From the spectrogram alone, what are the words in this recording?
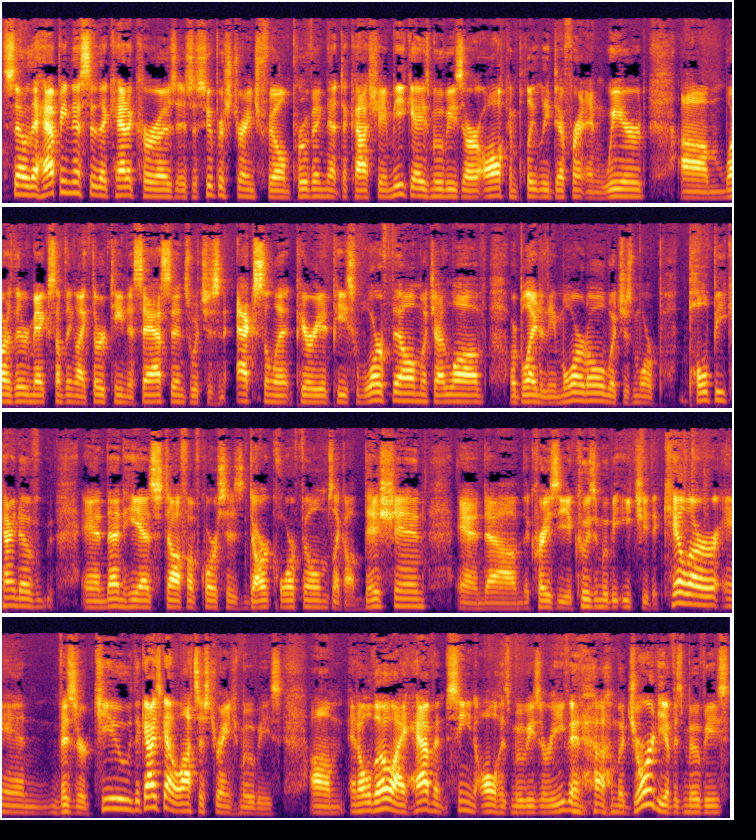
So, The Happiness of the Katakuris is a super strange film proving that Takashi Miike's movies are all completely different and weird. Um, whether he makes something like 13 Assassins, which is an excellent period piece war film, which I love, or Blade of the Immortal, which is more pulpy kind of. And then he has stuff, of course, his dark horror films like Audition and um, the crazy Yakuza movie Ichi the Killer and Visitor Q. The guy's got lots of strange movies. Um, and although I haven't seen all his movies or even a majority of his movies,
